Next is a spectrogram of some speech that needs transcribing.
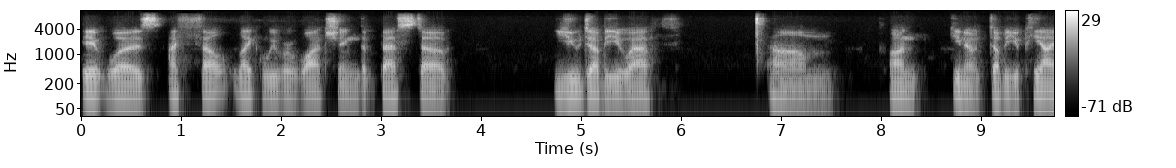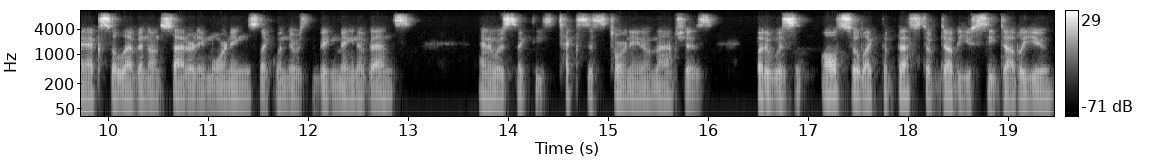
It was, I felt like we were watching the best of UWF um, on, you know, WPIX 11 on Saturday mornings, like when there was the big main events. And it was like these Texas tornado matches but it was also like the best of WCW.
